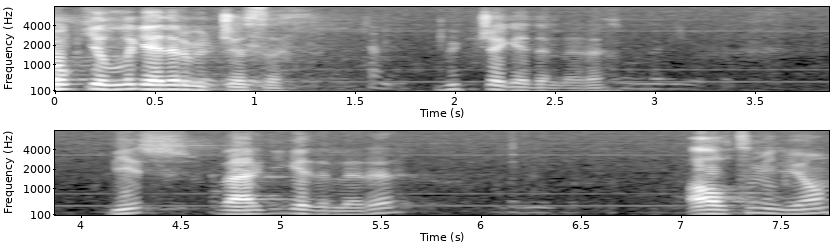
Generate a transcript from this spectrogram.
Çok yıllı gelir bütçesi. Bütçe gelirleri. 1. Vergi gelirleri 6 milyon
